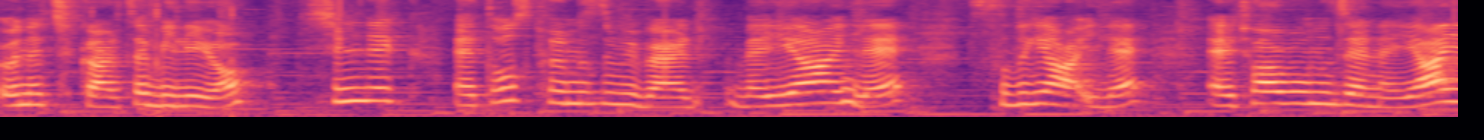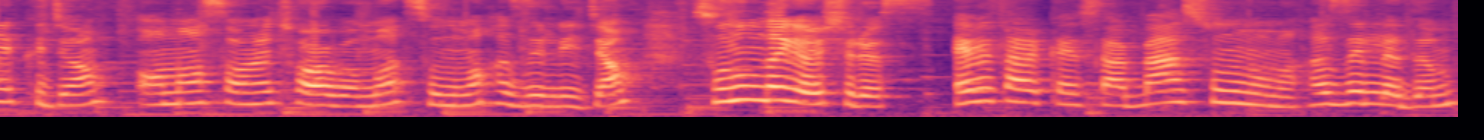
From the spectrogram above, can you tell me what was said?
öne çıkartabiliyor. Şimdi e, toz kırmızı biber ve yağ ile sıvı yağ ile e, çorbamın üzerine yağ yakacağım. Ondan sonra çorbamı sunuma hazırlayacağım. Sunumda görüşürüz. Evet arkadaşlar ben sunumumu hazırladım.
